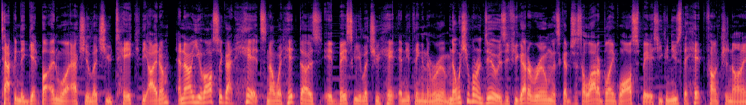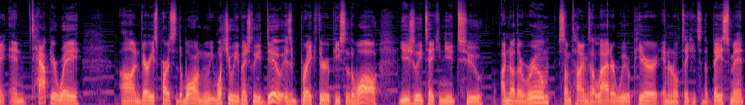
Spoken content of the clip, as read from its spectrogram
Tapping the get button will actually let you take the item. And now you've also got hits. Now, what hit does, it basically lets you hit anything in the room. Now, what you want to do is if you got a room that's got just a lot of blank wall space, you can use the hit function on it and tap your way on various parts of the wall. And what you eventually do is break through a piece of the wall, usually taking you to another room. Sometimes a ladder will appear and it'll take you to the basement.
